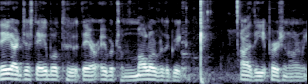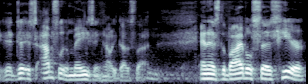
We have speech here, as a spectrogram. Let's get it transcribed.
they are just able to they are able to mull over the Greek or the Persian army. It, it's absolutely amazing how he does that. And as the Bible says here,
